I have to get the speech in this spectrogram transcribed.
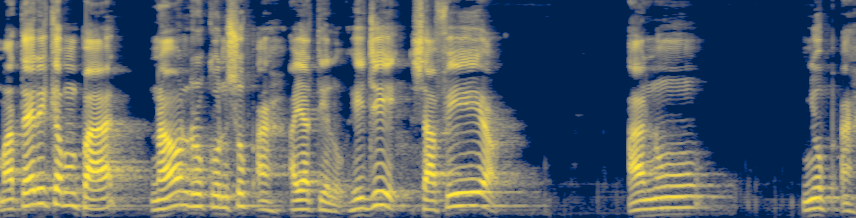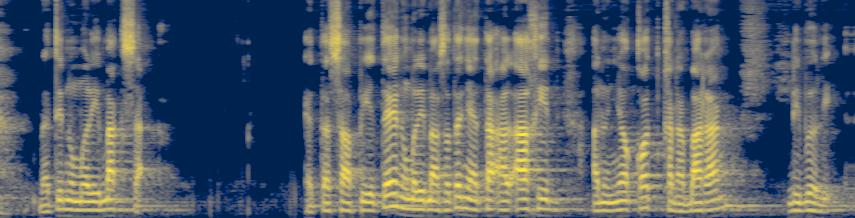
materi keempat naon rukun subah ayat tilu. Hiji syafi' anu nyubah berarti nu meuli maksa. Eta sapi teh nu meuli maksa teh nyaeta al akhid anu nyokot kana barang dibeli.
